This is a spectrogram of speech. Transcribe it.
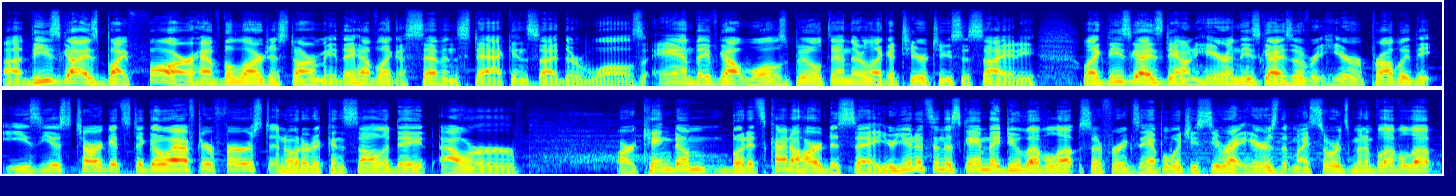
Uh, these guys by far have the largest army. They have like a seven stack inside their walls, and they've got walls built, and they're like a tier two society. Like these guys down here and these guys over here are probably the easiest targets to go after first in order to consolidate our our kingdom, but it's kind of hard to say. Your units in this game, they do level up. So, for example, what you see right here is that my swordsmen have leveled up.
